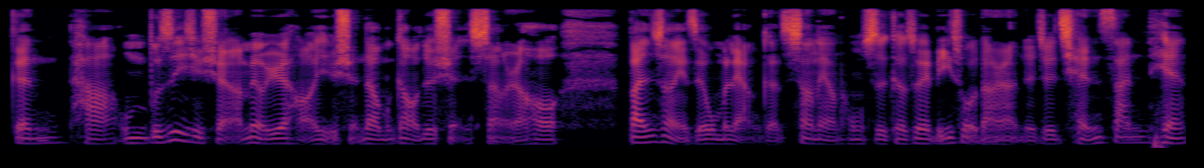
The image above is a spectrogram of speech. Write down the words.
跟他，我们不是一起选啊，没有约好一起选，但我们刚好就选上。然后班上也只有我们两个上那堂通识课，所以理所当然的，就前三天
